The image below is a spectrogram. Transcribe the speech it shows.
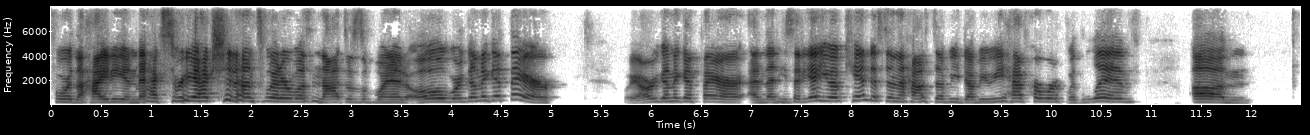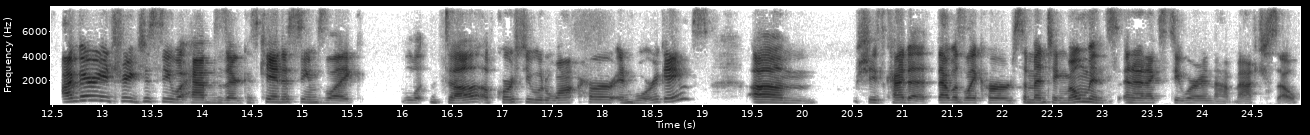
for the Heidi and Max reaction on Twitter was not disappointed. Oh, we're gonna get there. we are gonna get there. And then he said, Yeah, you have Candice in the house WWE, have her work with Liv. Um, I'm very intrigued to see what happens there because Candice seems like duh. Of course, you would want her in war games. Um, she's kind of that was like her cementing moments in NXT were in that match. So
